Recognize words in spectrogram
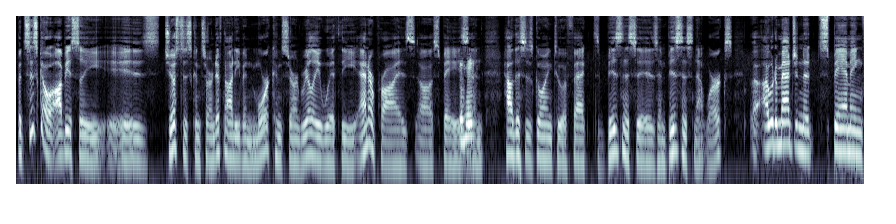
But Cisco obviously is just as concerned, if not even more concerned, really with the enterprise uh, space mm-hmm. and how this is going to affect businesses and business networks. I would imagine that spamming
